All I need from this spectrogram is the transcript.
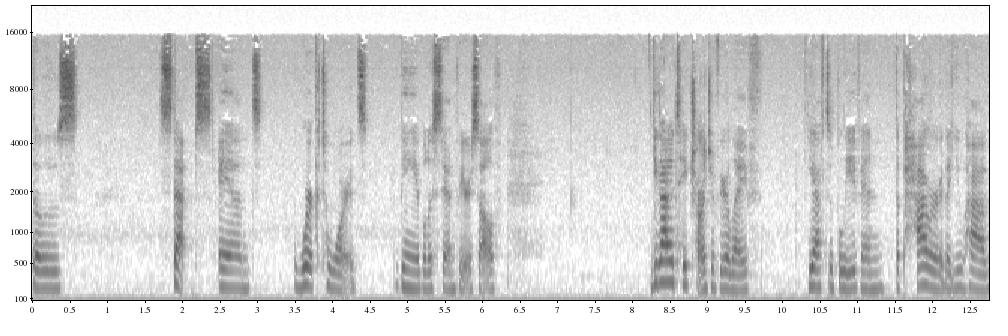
those steps and work towards being able to stand for yourself? You got to take charge of your life. You have to believe in the power that you have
